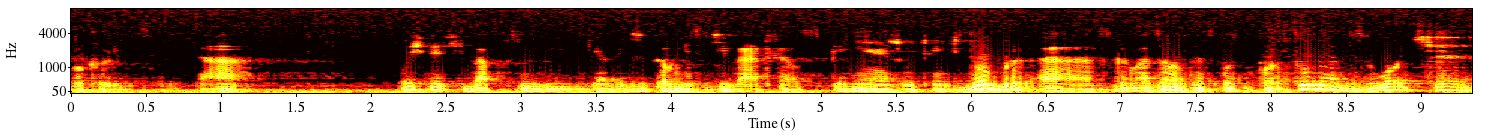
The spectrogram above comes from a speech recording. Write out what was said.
w okolicy. Tak. Po śmierci babki dziadek zupełnie zdziwaczał, spieniężył część dóbr, a zgromadzono w ten sposób fortunę w złocie,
